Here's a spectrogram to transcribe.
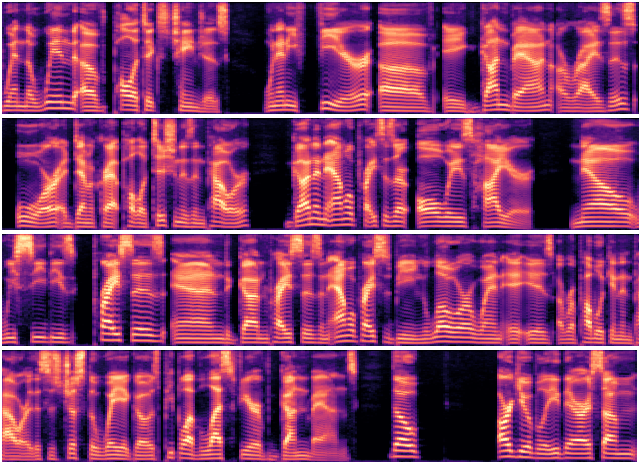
when the wind of politics changes when any fear of a gun ban arises or a Democrat politician is in power, gun and ammo prices are always higher. Now we see these prices and gun prices and ammo prices being lower when it is a Republican in power. This is just the way it goes. People have less fear of gun bans. Though, arguably, there are some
